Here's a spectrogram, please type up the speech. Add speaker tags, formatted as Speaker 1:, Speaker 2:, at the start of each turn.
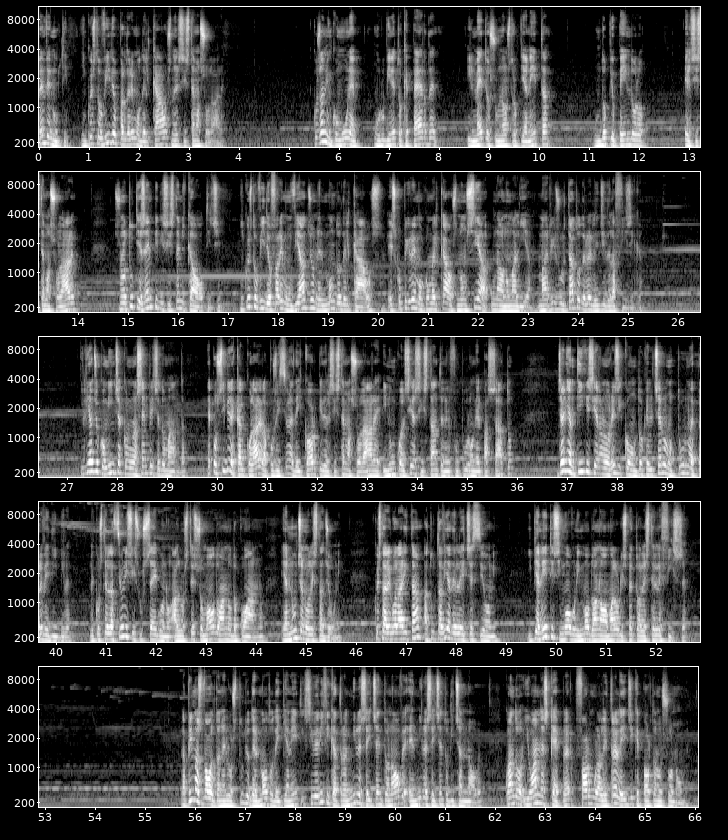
Speaker 1: Benvenuti, in questo video parleremo del caos nel sistema solare. Cosa hanno in comune un rubinetto che perde, il meteo sul nostro pianeta, un doppio pendolo e il sistema solare? Sono tutti esempi di sistemi caotici. In questo video faremo un viaggio nel mondo del caos e scopriremo come il caos non sia un'anomalia, ma il risultato delle leggi della fisica. Il viaggio comincia con una semplice domanda. È possibile calcolare la posizione dei corpi del Sistema Solare in un qualsiasi istante nel futuro o nel passato? Già gli antichi si erano resi conto che il cielo notturno è prevedibile. Le costellazioni si susseguono allo stesso modo anno dopo anno e annunciano le stagioni. Questa regolarità ha tuttavia delle eccezioni. I pianeti si muovono in modo anomalo rispetto alle stelle fisse, la prima svolta nello studio del moto dei pianeti si verifica tra il 1609 e il 1619, quando Johannes Kepler formula le tre leggi che portano il suo nome.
